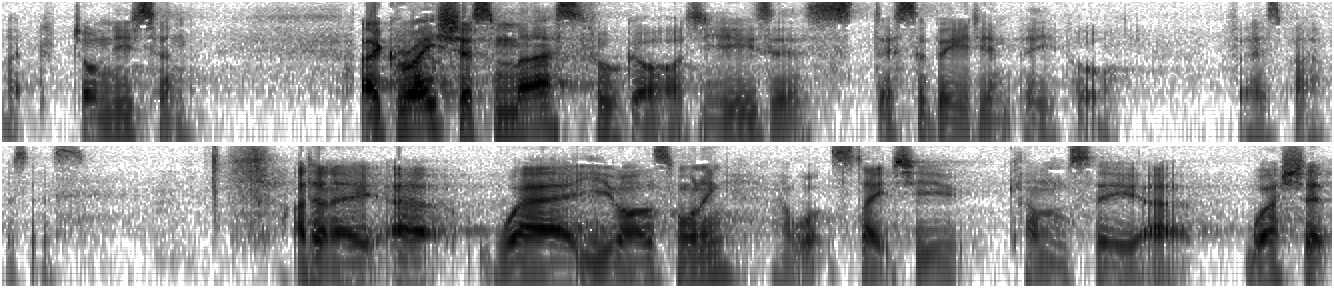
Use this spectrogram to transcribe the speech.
like John Newton. A gracious, merciful God uses disobedient people for his purposes. I don't know uh, where you are this morning, what state you come to uh, worship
